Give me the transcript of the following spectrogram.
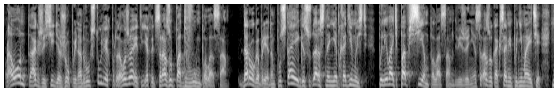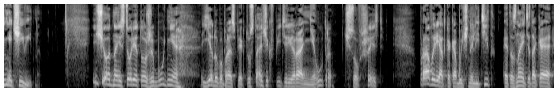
А он также, сидя жопой на двух стульях, продолжает ехать сразу по двум полосам. Дорога при этом пустая, и государственная необходимость поливать по всем полосам движения сразу, как сами понимаете, не очевидна. Еще одна история, тоже будни. Еду по проспекту Стачек в Питере раннее утро, часов шесть. Правый ряд, как обычно, летит. Это, знаете, такая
